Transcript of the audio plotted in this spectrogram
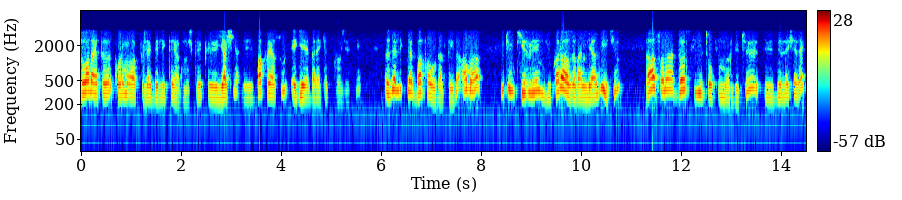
Doğal Hayatı Koruma Vakfı ile birlikte yapmıştık. E, e, Bafaya Su Ege'ye Bereket Projesi. Özellikle Bafa odaklıydı ama bütün kirliliğin yukarı havzadan geldiği için daha sonra dört sivil toplum örgütü e, birleşerek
